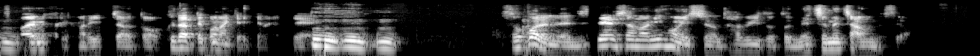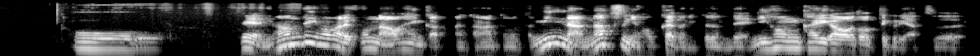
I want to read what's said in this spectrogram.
うん前岬まで行っちゃうと、下ってこなきゃいけないんで、うんうんうん。そこでね、自転車の日本一周の旅人とめちゃめちゃ合うんですよ。おーで、なんで今までこんな合わへんかったんかなと思ったら、みんな夏に北海道に来るんで、日本海側を通ってくるやつ、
